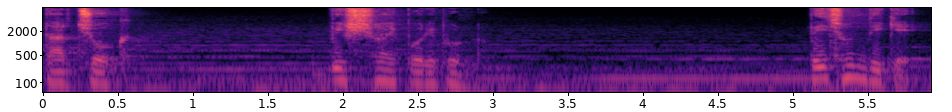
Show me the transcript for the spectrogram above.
তার চোখ বিস্ময় পরিপূর্ণ। পেছন দিকে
